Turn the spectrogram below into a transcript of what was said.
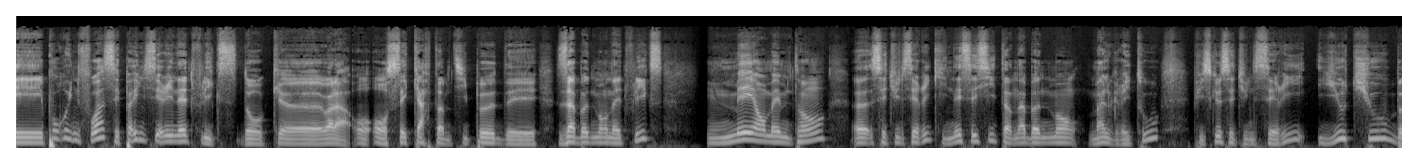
Et pour une fois, c'est pas une série Netflix, donc euh, voilà, on, s'écarte un petit peu des abonnements Netflix. Mais en même temps, euh, c'est une série qui nécessite un abonnement malgré tout, puisque c'est une série YouTube.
